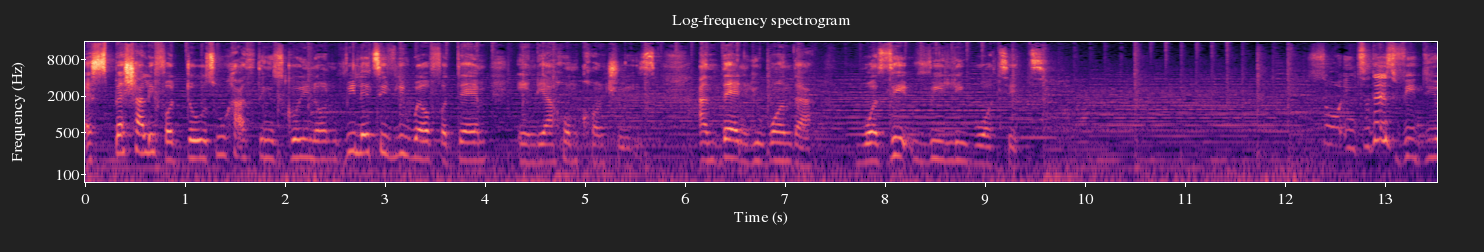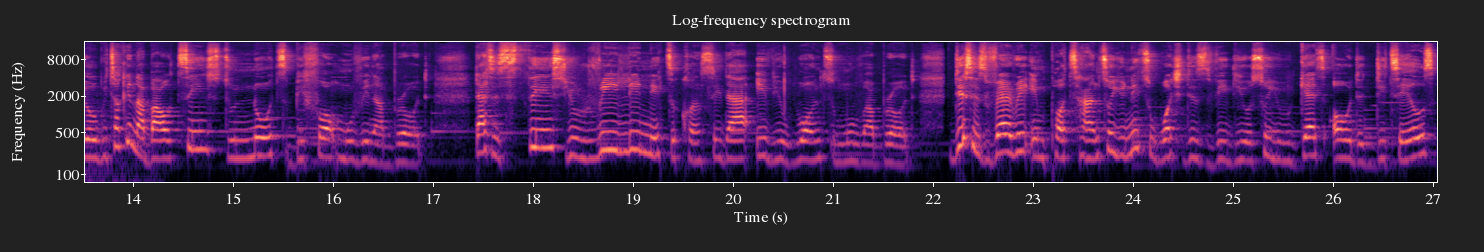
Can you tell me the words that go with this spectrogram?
especially for those who have things going on relatively well for them in their home countries. And then you wonder, was it really worth it? In today's video, we're talking about things to note before moving abroad. That is things you really need to consider if you want to move abroad. This is very important, so you need to watch this video so you will get all the details.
